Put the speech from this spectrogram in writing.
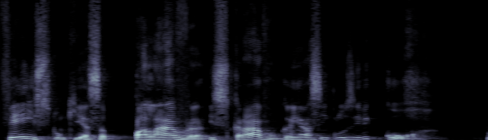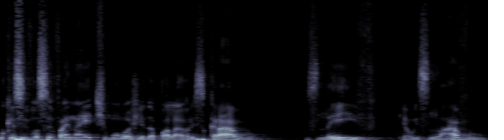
fez com que essa palavra escravo ganhasse inclusive cor. Porque se você vai na etimologia da palavra escravo, slave, que é o eslavo,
